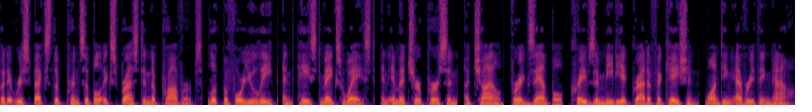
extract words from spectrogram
but it respects the principle expressed in the Proverbs, look before you leap and haste makes waste. An immature person, a child, for example, craves immediate gratification, wanting everything now.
